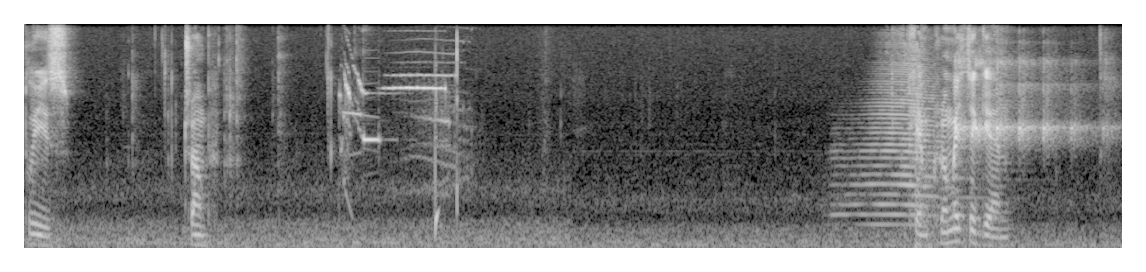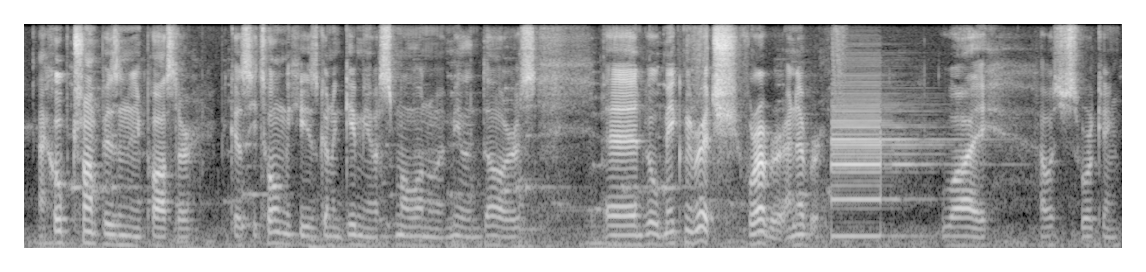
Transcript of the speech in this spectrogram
Please. Trump. Okay, I'm crewmate again. I hope Trump isn't an imposter, because he told me he's gonna give me a small loan of a million dollars, and will make me rich forever and ever. Why? I was just working.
